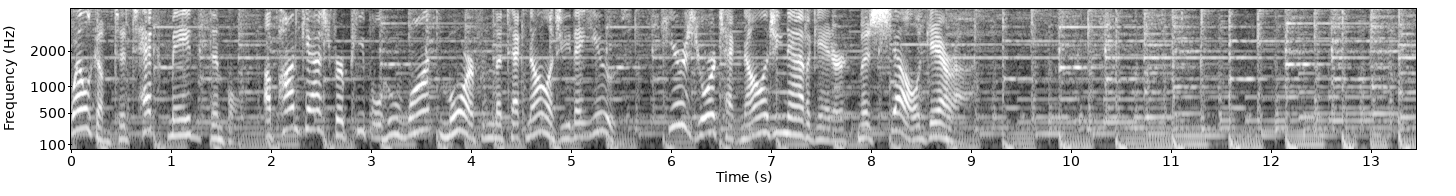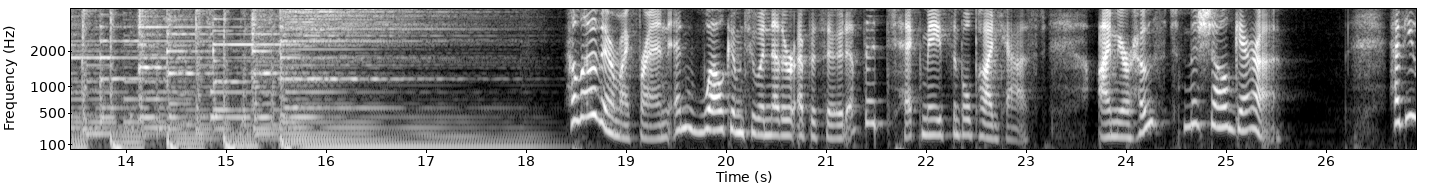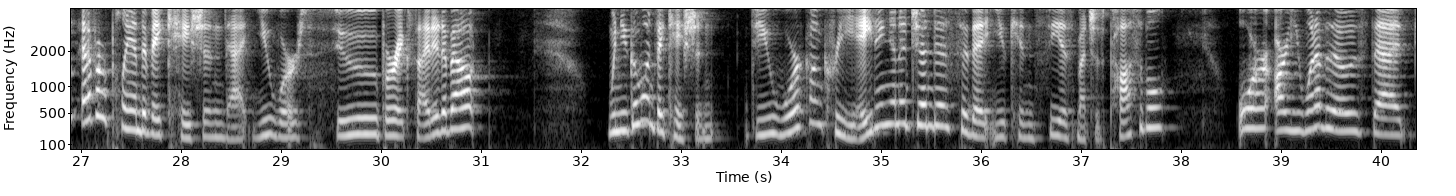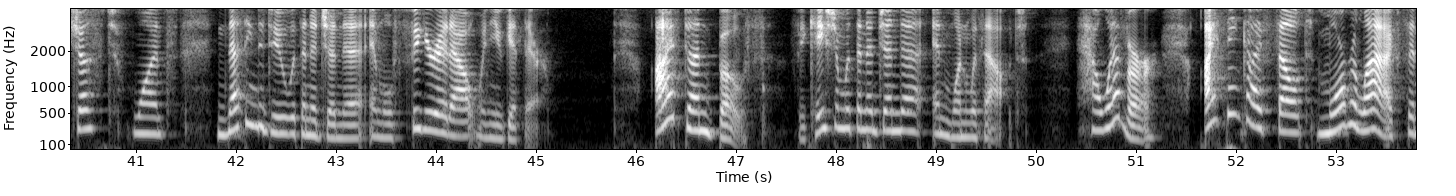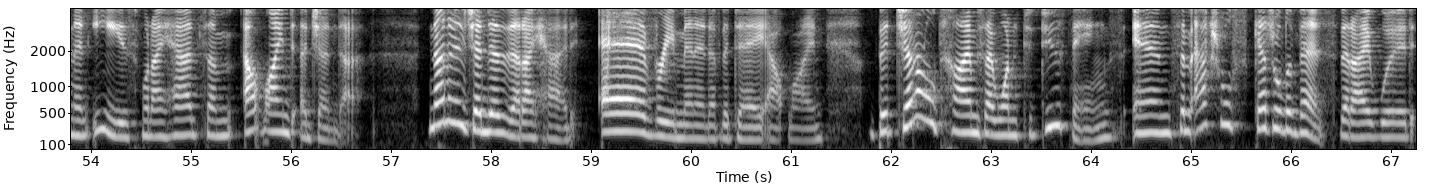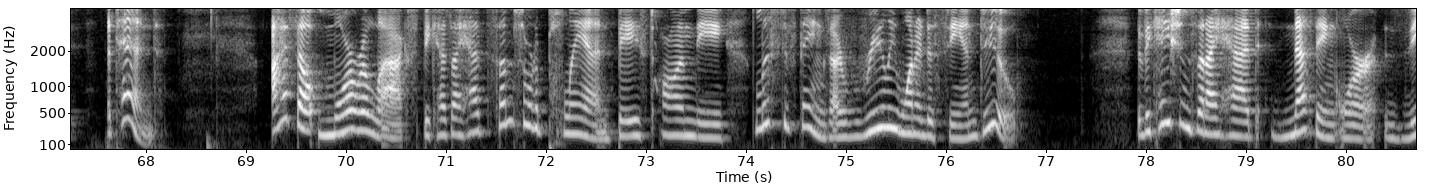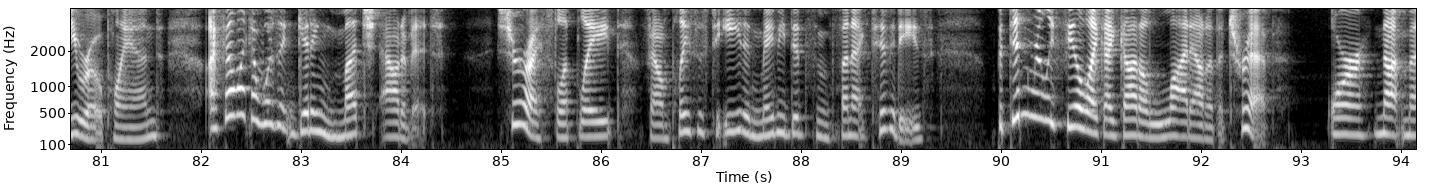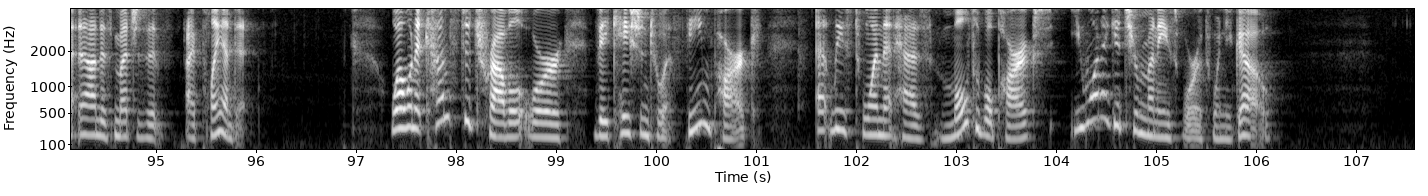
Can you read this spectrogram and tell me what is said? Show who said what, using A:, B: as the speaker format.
A: Welcome to Tech Made Simple, a podcast for people who want more from the technology they use. Here's your technology navigator, Michelle Guerra.
B: Hello there, my friend, and welcome to another episode of the Tech Made Simple podcast. I'm your host, Michelle Guerra. Have you ever planned a vacation that you were super excited about? When you go on vacation, do you work on creating an agenda so that you can see as much as possible? Or are you one of those that just wants nothing to do with an agenda and will figure it out when you get there? I've done both vacation with an agenda and one without. However, I think I felt more relaxed and at ease when I had some outlined agenda. Not an agenda that I had every minute of the day outlined, but general times I wanted to do things and some actual scheduled events that I would attend. I felt more relaxed because I had some sort of plan based on the list of things I really wanted to see and do. The vacations that I had nothing or zero planned, I felt like I wasn't getting much out of it. Sure, I slept late, found places to eat, and maybe did some fun activities, but didn't really feel like I got a lot out of the trip, or not, not as much as it, I planned it. Well, when it comes to travel or vacation to a theme park, at least one that has multiple parks, you want to get your money's worth when you go.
